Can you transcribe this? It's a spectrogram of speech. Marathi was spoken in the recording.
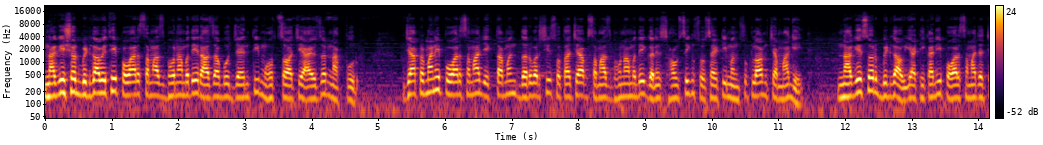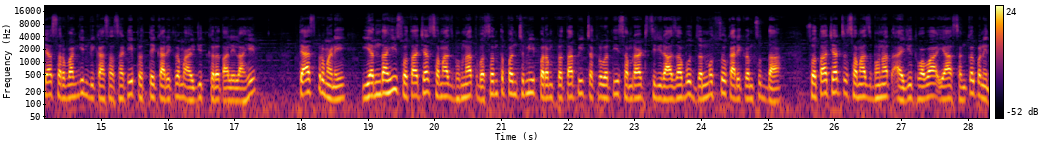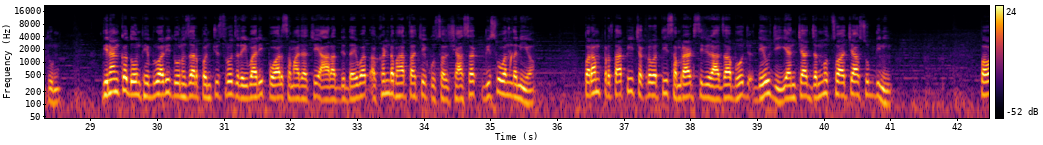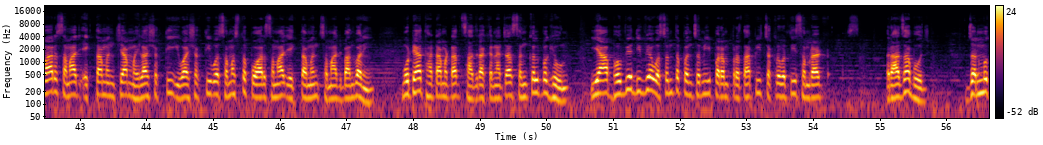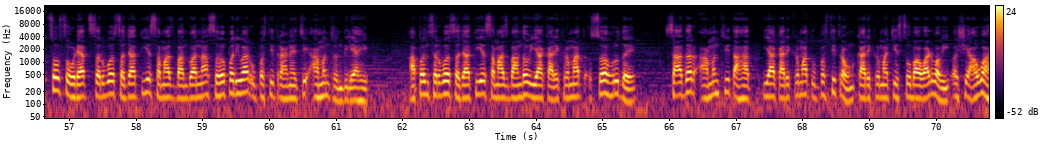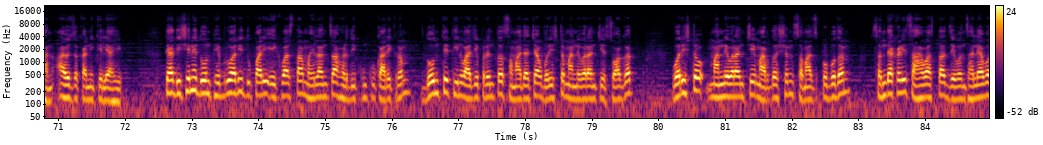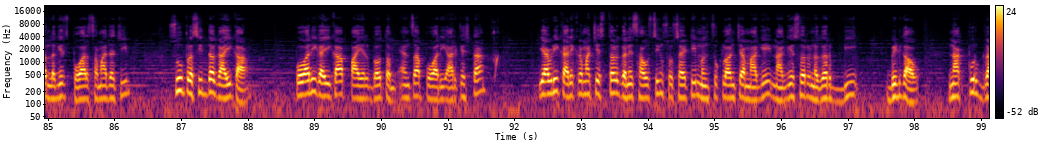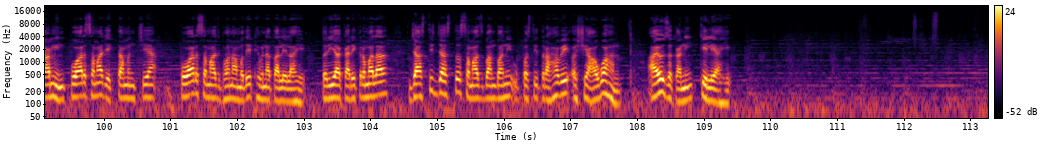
नागेश्वर बिडगाव येथे पवार समाज भवनामध्ये राजाभोज जयंती महोत्सवाचे आयोजन नागपूर. ज्याप्रमाणे पवार समाज एकता मंच दरवर्षी स्वतःच्या समाज भवनामध्ये गणेश हाऊसिंग सोसायटी मनसुख लॉनच्या मागे. नागेश्वर बिडगाव या ठिकाणी पवार समाजाच्या सर्वांगीण विकासासाठी प्रत्येक कार्यक्रम आयोजित करत आलेला आहे. त्याचप्रमाणे यंदाही स्वतःच्या समाजभवनात वसंतपंचमी वसंत पंचमी परमप्रतापी चक्रवर्ती सम्राट श्री राजाभोज जन्मोत्सव कार्यक्रमसुद्धा स्वतःच्याच समाज भवनात आयोजित व्हावा या संकल्पनेतून दिनांक दोन फेब्रुवारी दोन हजार पंचवीस रोज रविवारी पवार समाजाचे आराध्य दैवत अखंड भारताचे कुशल शासक विश्ववंदनीय. परमप्रतापी चक्रवर्ती सम्राट श्री राजा भोज देवजी यांच्या जन्मोत्सवाच्या शुभदिनी. पवार समाज एकता मंचच्या महिला शक्ती युवा शक्ती व समस्त पवार समाज एकता मंच समाज बांधवांनी मोठ्या थाटामाटात साजरा करण्याचा संकल्प घेऊन या भव्य दिव्य वसंत पंचमी परमप्रतापी चक्रवर्ती सम्राट राजा भोज जन्मोत्सव सोहळ्यात सर्व सजातीय समाज बांधवांना सहपरिवार उपस्थित राहण्याचे आमंत्रण दिले आहे. आपण सर्व सजातीय समाज बांधव या कार्यक्रमात सहृदय सादर आमंत्रित आहात. या कार्यक्रमात उपस्थित राहून कार्यक्रमाची शोभा वाढवावी असे आवाहन आयोजकांनी केले आहे. त्या दिशेने दोन फेब्रुवारी दुपारी एक वाजता महिलांचा हळदी कुंकू कार्यक्रम दोन ते तीन वाजेपर्यंत समाजाच्या वरिष्ठ मान्यवरांचे स्वागत वरिष्ठ मान्यवरांचे मार्गदर्शन समाज प्रबोधन संध्याकाळी सहा वाजता जेवण झाल्यावर लगेच पोवार समाजाची सुप्रसिद्ध गायिका पोवारी गायिका पायल गौतम यांचा पोवारी ऑर्केस्ट्रा. यावेळी कार्यक्रमाचे स्थळ गणेश हाऊसिंग सोसायटी मनसुख लॉनच्या मागे नागेश्वर नगर बी बिडगाव नागपूर ग्रामीण पोवार समाज एकता मंचच्या पोवार समाज भवनामध्ये ठेवण्यात आलेला आहे. तर या कार्यक्रमाला जास्तीत जास्त समाजबांधवांनी उपस्थित राहावे असे आवाहन आयोजकांनी केले आहे.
